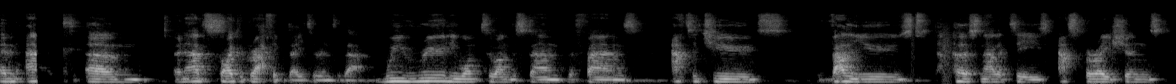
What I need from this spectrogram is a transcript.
and add um, and add psychographic data into that. We really want to understand the fans' attitudes, values, personalities, aspirations,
